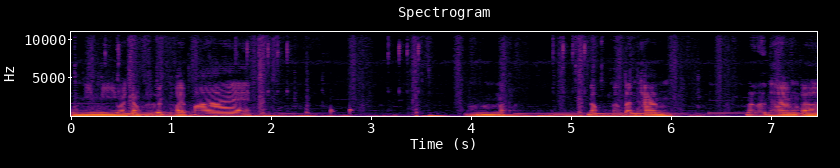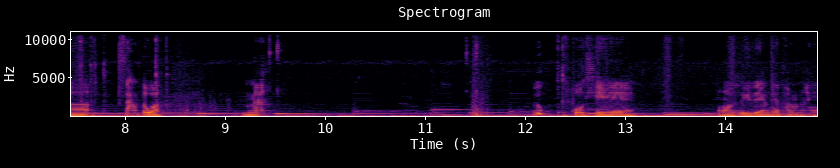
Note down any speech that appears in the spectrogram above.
ตรงนี้มีวัชพืชถอยไป อืมนักนักนักเดินทาง นักเดินทางเอ่อสร้างตัวนะอึ๊บโอเคอ๋อสีแดงจะทำให้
